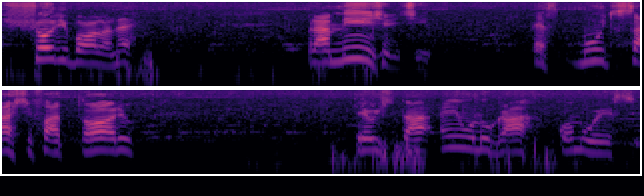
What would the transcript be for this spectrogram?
show de bola, né? Para mim, gente, é muito satisfatório eu estar em um lugar como esse.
